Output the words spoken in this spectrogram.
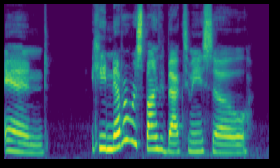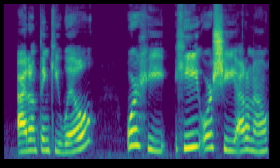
and he never responded back to me, so I don't think he will. Or he he or she, I don't know.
